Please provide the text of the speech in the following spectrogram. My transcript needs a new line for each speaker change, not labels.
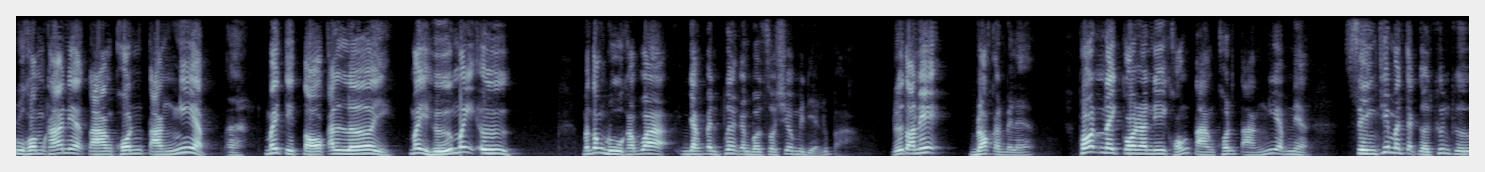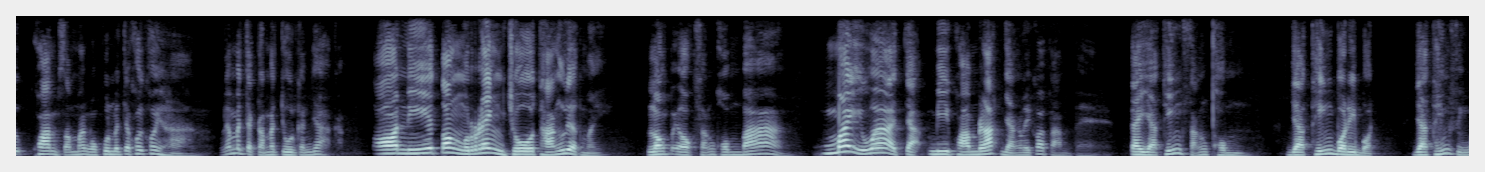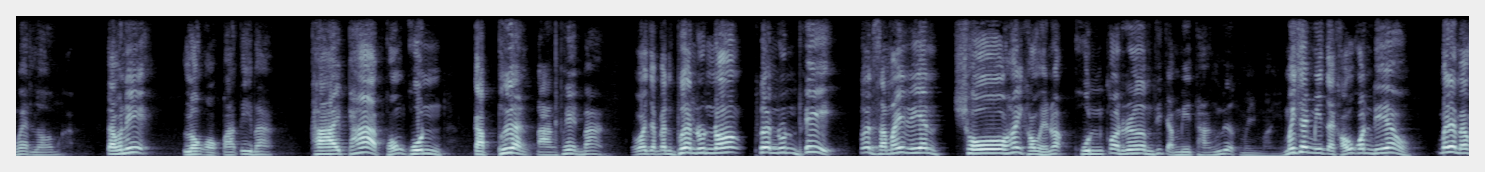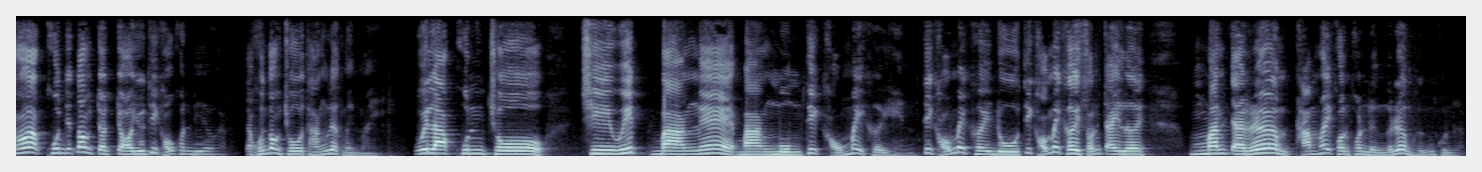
ครูคมค้าเนี่ยต่างคนต่างเงียบอะไม่ติดต่อกันเลย ไม่หือไม่อือ มันต้องดูครับว่ายังเป็นเพื่อนกันบนโซเชียลมีเดียหรือเปล่า หรือตอนนี้บล็อกกันไปแล้ว เพราะในกรณีของต่างคนต่างเงียบเนี่ยสิ่งที่มันจะเกิดขึ้นคือความสัมพันธ์ของคุณมันจะค่อยๆห่าง แล้วมันจะกลับมาจูนกันยากครับ ตอนนี้ต้องเร่งโชว์ทางเลือกไหม ลองไปออกสังคมบ้าง ไม่ว่าจะมีความรักอย่างไรก็ตามแต่ แต่อย่าทิ้งสังคม อย่าทิ้งบริบท อย่าทิ้งสิ่งแวดล้อมครับ แต่วันนี้ลองออกปาร์ตี้บ้าง ถ่ายภาพของคุณกับเพื่อนต่างเพศบ้างไม่ว่าจะเป็นเพื่อนรุ่นน้อง เพื่อนรุ่นพี่ เพื่อนสมัยเรียน โชว์ให้เขาเห็นว่า คุณก็เริ่มที่จะมีทางเลือกใหม่ๆ ไม่ใช่มีแต่เขาคนเดียว ไม่ได้หมายความว่าคุณจะต้องจดจ่ออยู่ที่เขาคนเดียวครับแต่คุณต้องโชว์ทางเลือกใหม่ ๆ เวลาคุณโชว์ชีวิตบางแง่บางมุมที่เขาไม่เคยเห็น ที่เขาไม่เคยดูที่เขาไม่เคยสนใจเลย มันจะเริ่มทำให้คนคนหนึ่งเริ่มหึงคุณครับ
